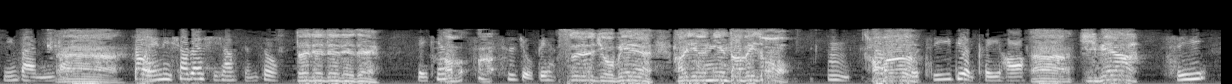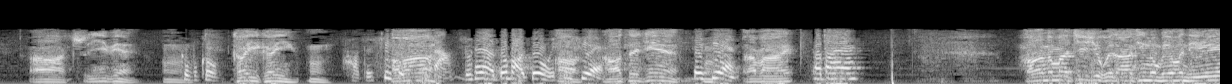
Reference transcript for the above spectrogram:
明白明白。哎，那我给你消灾吉祥神咒，对对对对对，每天四十九遍。四十九遍，而且要念大悲咒嗯，好吧有十一遍可以哈，啊，几遍啊？十一啊，十一遍，嗯，够不够？可以可以，嗯，好的，谢谢好吧台长，卢台长多保重，谢谢，好，再见，再见嗯拜拜。拜拜。好，那么继续回答听众朋友问题。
